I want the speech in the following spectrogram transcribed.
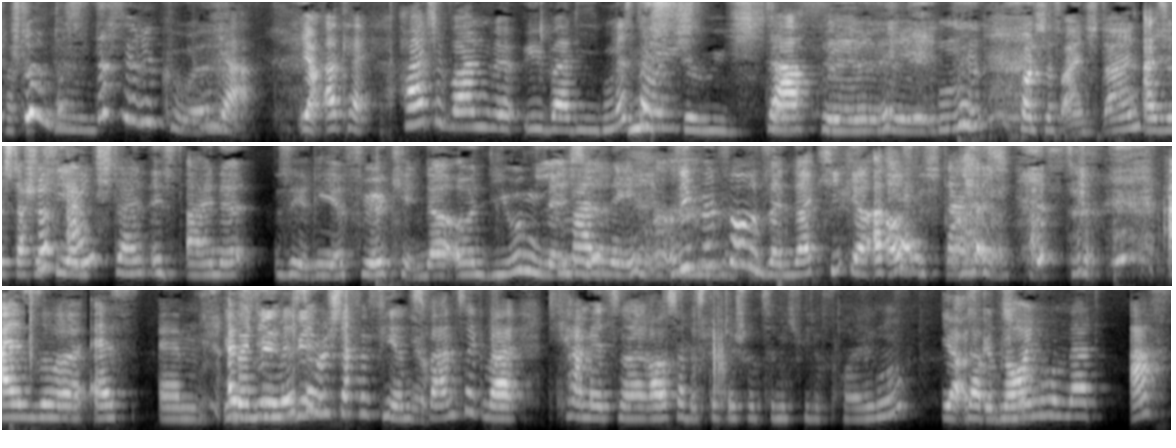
Potter. Stimmt, das, das wäre cool. Ja. Ja. Okay, heute wollen wir über die Mystery, Mystery Staffel reden. Von Schloss Einstein. Also Staffel Schloss 4. Einstein ist eine Serie für Kinder und Jugendliche. Marlene. Sie wird vom Sender Kika ausgestrahlt. danke, passt. Also es ähm, Also die Mystery Staffel 24, weil die kam jetzt neu raus, aber es gibt ja schon ziemlich viele Folgen. Ja, ich es gibt schon. 998.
